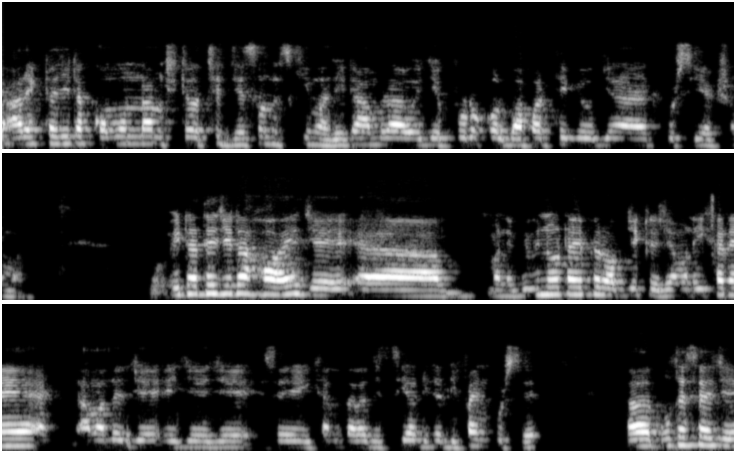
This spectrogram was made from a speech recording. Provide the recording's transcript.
আরেকটা যেটা কমন নাম সেটা হচ্ছে জেসন স্কিমা যেটা আমরা ওই যে প্রোটোকল বাফার থেকেও জেনারেট করছি এক সময় এটাতে যেটা হয় যে মানে বিভিন্ন টাইপের অবজেক্ট যেমন এখানে আমাদের যে, এই যে যে এখানে তারা যে সিআরডিটা ডিফাইন করছে, তারা বলতেছে যে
